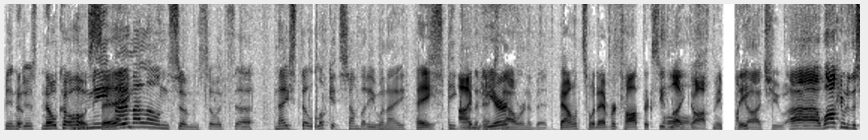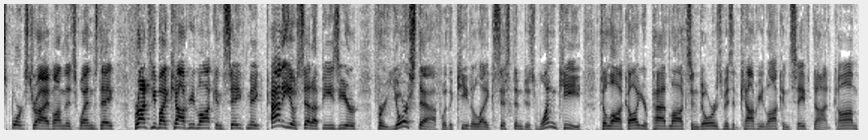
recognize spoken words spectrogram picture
been No- just no co-hosts, Me eh? by my lonesome. So it's uh, nice to look at somebody when I Hey, speak for I'm the next here. hour and a bit. Bounce whatever topics you'd like Oh. off me. I got you. Uh, welcome to the Sports Drive on this Wednesday. Brought to you by Calgary Lock and Safe. Make patio setup easier for your staff with a key to like system. Just one key to lock all your padlocks and doors. Visit CalgaryLockandSafe.com.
